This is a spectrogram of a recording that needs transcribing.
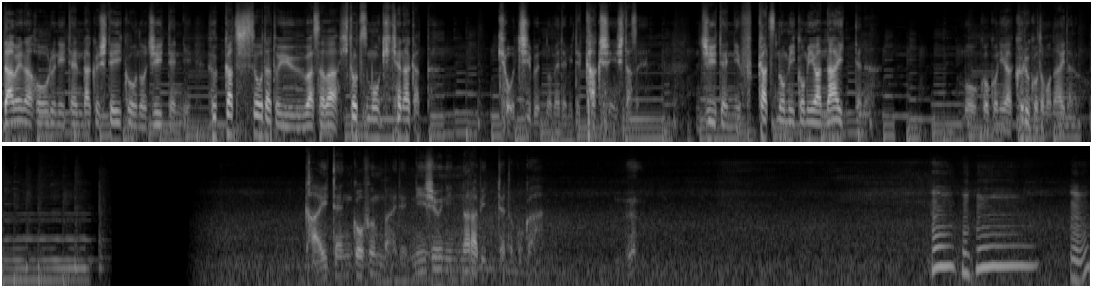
ダメなホールに転落して以降の G 店に復活しそうだという噂は一つも聞けなかった。今日自分の目で見て確信したぜ。G 店に復活の見込みはないってな。もうここには来ることもないだろう。開店5分前で20人並びってとこか。ふんふんふん。うん。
